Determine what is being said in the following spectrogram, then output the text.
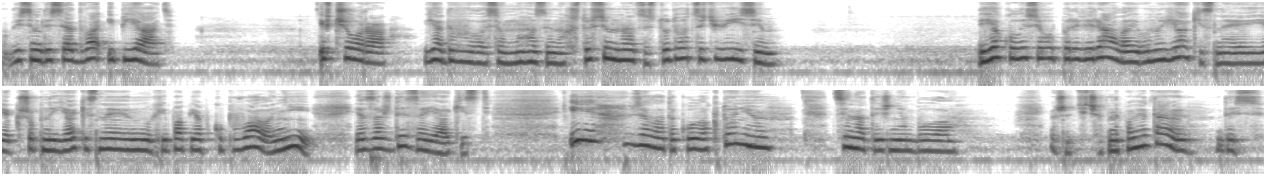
82,5. І вчора я дивилася в магазинах 117, 128. Я колись його перевіряла, і воно якісне. Якщо б не якісне, ну хіба б я б купувала? Ні. Я завжди за якість. І взяла таку лактонію. Ціна тижня була. Я вже дівчат не пам'ятаю, десь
